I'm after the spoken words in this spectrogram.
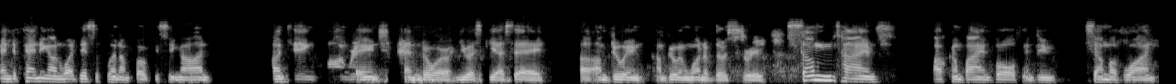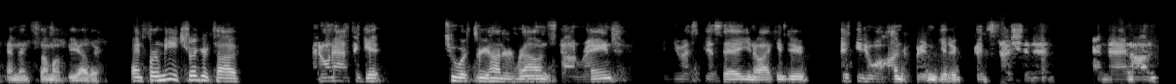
And depending on what discipline I'm focusing on, hunting, long range, and or USPSA, uh, I'm doing I'm doing one of those three. Sometimes I'll combine both and do some of one and then some of the other. And for me, trigger time, I don't have to get two or three hundred rounds down range in USPSA. You know, I can do 50 to 100 and get a good session in. And then on,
